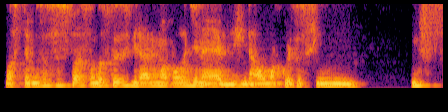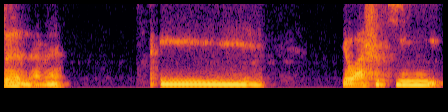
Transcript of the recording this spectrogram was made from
nós temos essa situação das coisas virarem uma bola de neve, virar uma coisa assim insana, né? E eu acho que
